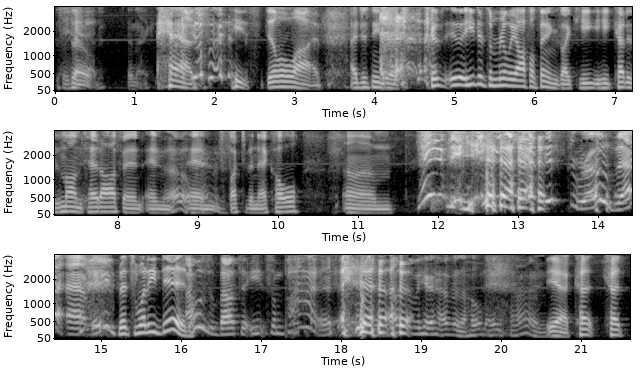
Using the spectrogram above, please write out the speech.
He so had an IQ. has he's still alive i just need to because he did some really awful things like he he cut his mom's head off and and Oh, and man. fucked the neck hole you can't just throw that at me. that's what he did I was about to eat some pie. I was over here having a homemade time. yeah cut cut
